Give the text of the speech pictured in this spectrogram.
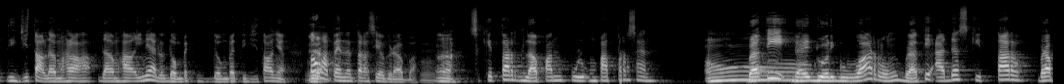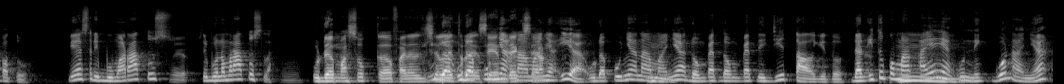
digital dalam hal dalam hal ini adalah dompet dompet digitalnya. Tahu Iya. nggak penetrasinya berapa? Eh. Sekitar 84 persen. Oh. Berarti dari 2000 warung berarti ada sekitar berapa tuh? Ya 1500, Iya. 1600 lah. Udah masuk ke financial Udah, udah punya index namanya, ya. iya udah punya namanya dompet-dompet digital gitu. Dan itu pemakaiannya yang unik. Gue nanya,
